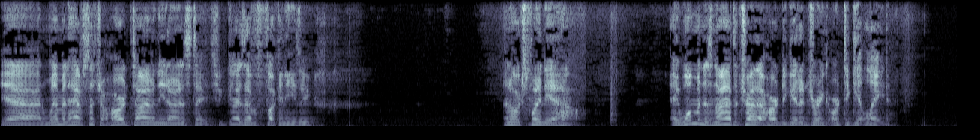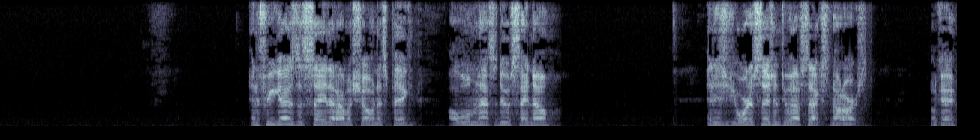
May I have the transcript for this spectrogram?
Yeah, and women have such a hard time in the United States. You guys have it fucking easy. And I'll explain to you how. A woman does not have to try that hard to get a drink or to get laid. And for you guys to say that I'm a chauvinist pig, all a woman has to do is say no. It is your decision to have sex, not ours. Okay?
